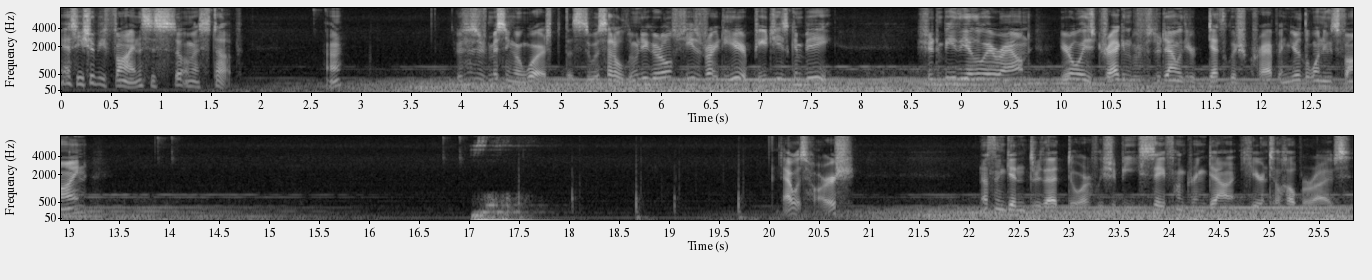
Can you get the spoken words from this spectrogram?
Yes, he should be fine. This is so messed up. Huh? The professor's missing or worse, but the suicidal loony girl, she's right here, PG as can be. Shouldn't be the other way around. You're always dragging the professor down with your death wish crap, and you're the one who's fine? That was harsh. Nothing getting through that door. We should be safe hunkering down here until help arrives.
